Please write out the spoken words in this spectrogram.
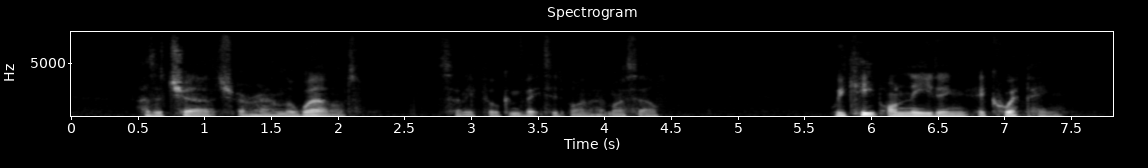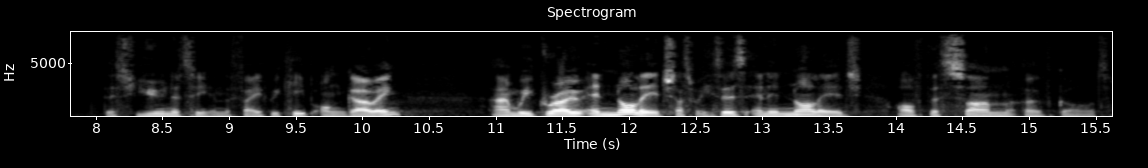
as a church around the world. Certainly feel convicted by that myself. We keep on needing equipping this unity in the faith. We keep on going and we grow in knowledge. That's what he says, and in knowledge of the Son of God.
